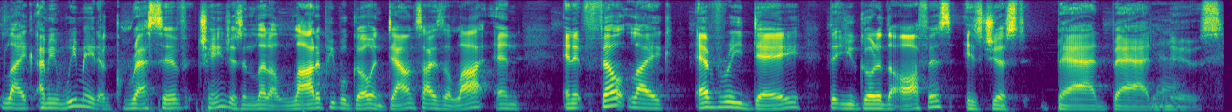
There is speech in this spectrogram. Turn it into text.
like I mean, we made aggressive changes and let a lot of people go and downsized a lot and and it felt like every day that you go to the office is just bad bad Yeah. news.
